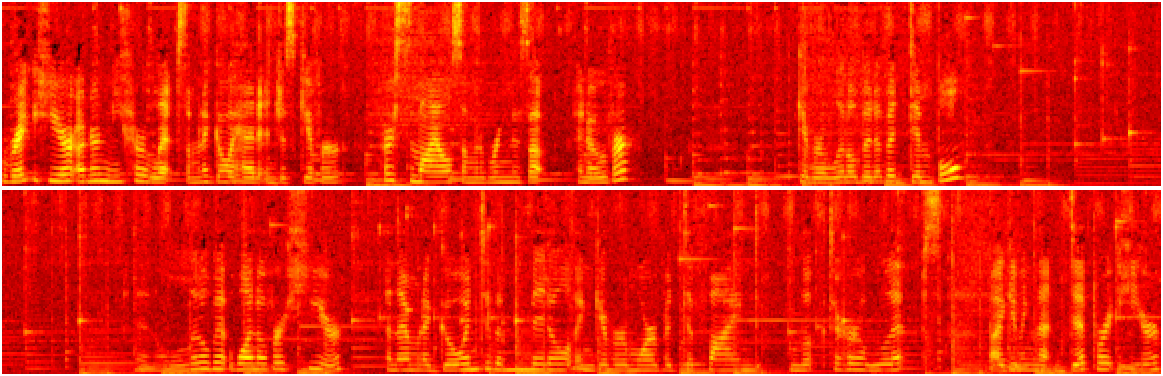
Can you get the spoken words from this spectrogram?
right here underneath her lips. I'm gonna go ahead and just give her her smile. So I'm gonna bring this up and over. Give her a little bit of a dimple. And a little bit one over here. And then I'm gonna go into the middle and give her more of a defined look to her lips by giving that dip right here.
